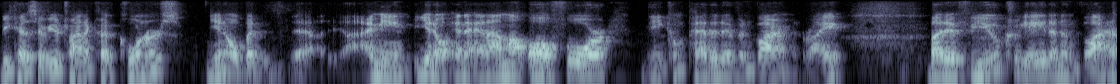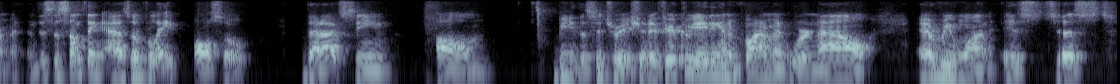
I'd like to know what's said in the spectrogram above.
because if you're trying to cut corners you know but uh, i mean you know and, and i'm all for the competitive environment right but if you create an environment and this is something as of late also that i've seen um, be the situation. If you're creating an environment where now everyone is just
